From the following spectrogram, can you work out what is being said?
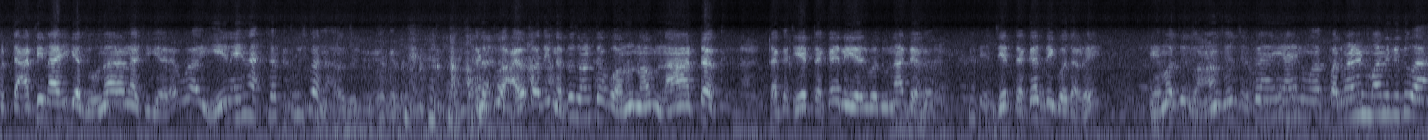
પણ ત્યાંથી નાસી ગયા ધોનારા નાસી ગયા. એ નહીં નાખતા તું શું ના આવ્યો છું? અને તું આવ્યો ત્યાંથી નતો જાણતો કોનું નામ નાટક. ટક જે ટકે નહીં એ બધું નાટક. જે ટકે જ નહીં કોઈ દાડો તેમાં તું જાણું છું છતાં અહીંયા પરમાનન્ટ માની લીધું આ.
